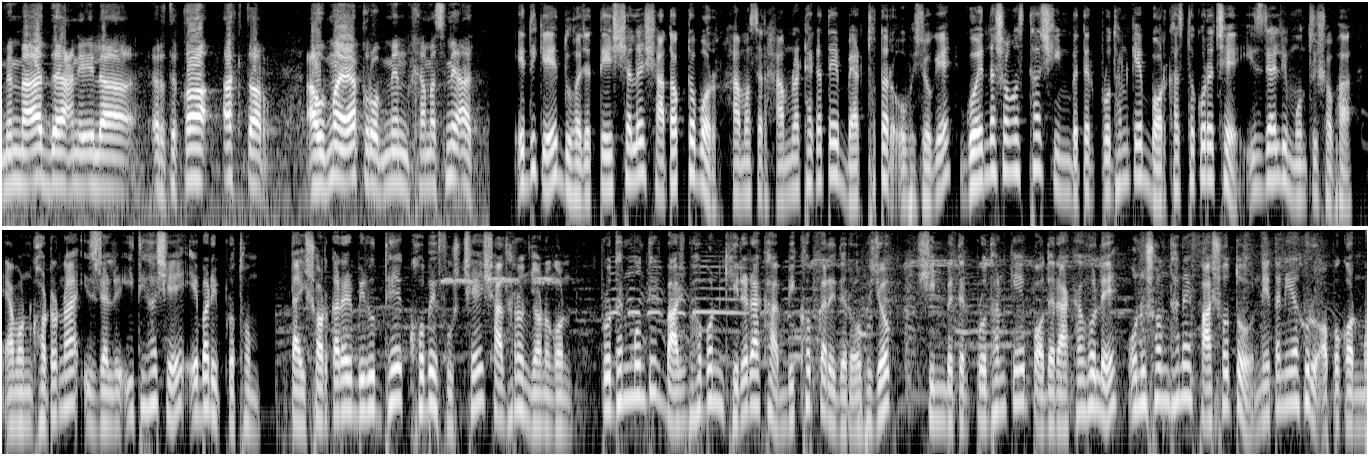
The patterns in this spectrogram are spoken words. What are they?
مما ادى يعني الى ارتقاء اكثر او ما يقرب من 500 এদিকে দু সালের সাত অক্টোবর হামাসের হামলা ঠেকাতে ব্যর্থতার অভিযোগে গোয়েন্দা সংস্থা সিনবেতের প্রধানকে বরখাস্ত করেছে ইসরায়েলি মন্ত্রিসভা এমন ঘটনা ইসরায়েলের ইতিহাসে এবারই প্রথম তাই সরকারের বিরুদ্ধে ক্ষোভে ফুসছে সাধারণ জনগণ প্রধানমন্ত্রীর বাসভবন ঘিরে রাখা বিক্ষোভকারীদের অভিযোগ সিনবেতের প্রধানকে পদে রাখা হলে অনুসন্ধানে ফাঁস হতো নেতানিয়াহুর অপকর্ম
